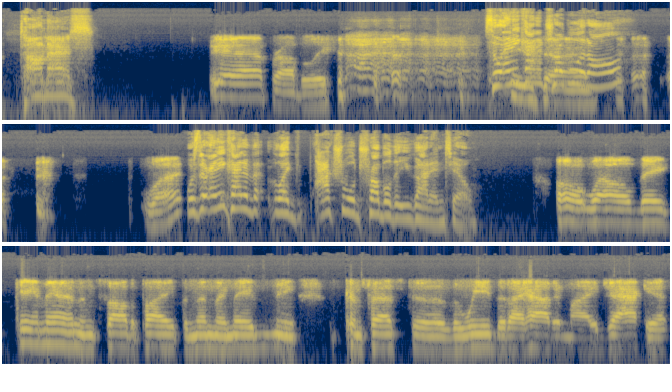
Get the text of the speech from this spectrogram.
Thomas. yeah, probably. So, any kind of She's, trouble at all? what? Was there any kind of like actual trouble that you got into? Oh well, they came in and saw the pipe, and then they made me confess to the weed that I had in my jacket,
